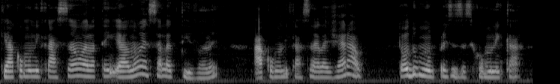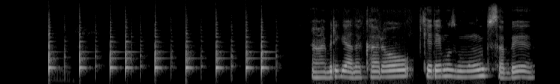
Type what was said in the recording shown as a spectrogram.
que a comunicação ela tem, ela não é seletiva, né? A comunicação ela é geral. Todo mundo precisa se comunicar. Ah, obrigada, Carol. Queremos muito saber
